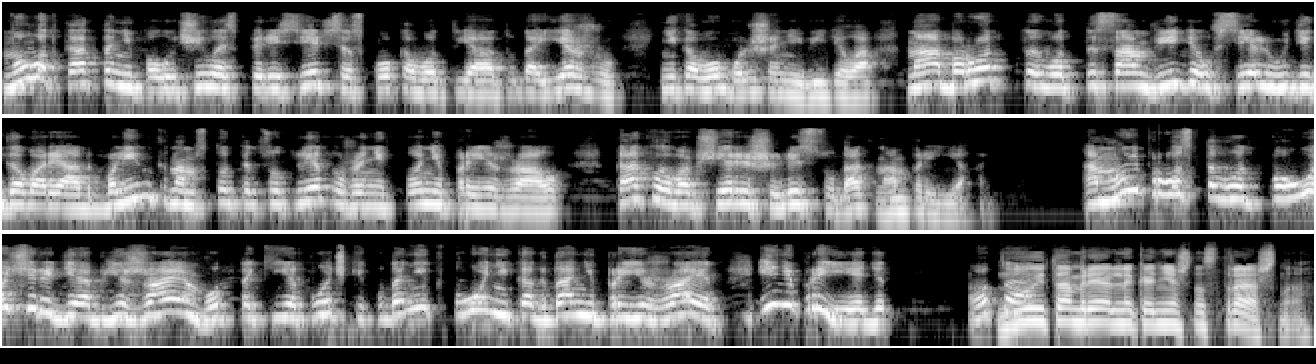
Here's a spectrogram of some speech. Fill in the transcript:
Но вот как-то не получилось пересечься, сколько вот я туда езжу, никого больше не видела. Наоборот, вот ты сам видел, все люди говорят, блин, к нам 100-500 лет уже никто не приезжал. Как вы вообще решились сюда к нам приехать? А мы просто вот по очереди объезжаем вот такие точки, куда никто никогда не приезжает и не приедет. Вот ну и там реально, конечно, страшно.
